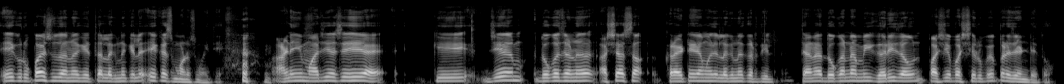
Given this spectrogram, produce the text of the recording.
एक रुपयासुद्धा न घेता लग्न केलं एकच माणूस माहिती आहे. आणि माझे असे हे आहे की जे दोघं जण अशा स क्रायटेरियामध्ये लग्न करतील त्यांना दोघांना मी घरी जाऊन पाचशे पाचशे रुपये प्रेझेंट देतो.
